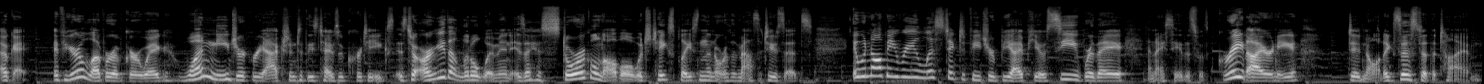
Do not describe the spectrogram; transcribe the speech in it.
Okay, if you're a lover of Gerwig, one knee jerk reaction to these types of critiques is to argue that Little Women is a historical novel which takes place in the north of Massachusetts. It would not be realistic to feature BIPOC where they, and I say this with great irony, did not exist at the time.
